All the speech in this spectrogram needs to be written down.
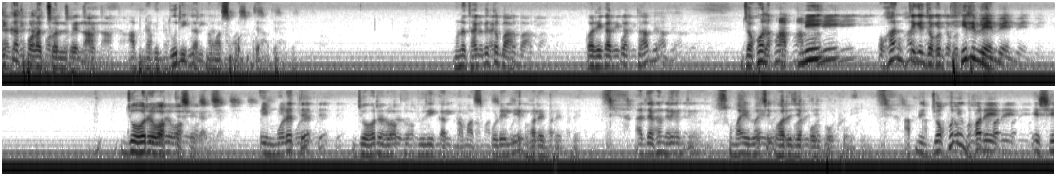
রিকাত পড়া চলবে না আপনাকে দু রিকাত নামাজ পড়তে হবে। মনে থাকবে তো বা করেকাত করতে হবে? যখন আপনি ওখান থেকে যখন ফিরবেন জোহরের ওয়াক্ত এসে গেছে। ওই মোড়েতে জোহরের ওয়াক্ত দুরি কাত নামাজ পড়ে নিয়ে ঘরে ঢুকবে। আর দেখুন দেখুন সময় রয়েছে ঘরে যে পড়ব ওখানে আপনি যখনই ঘরে এসে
